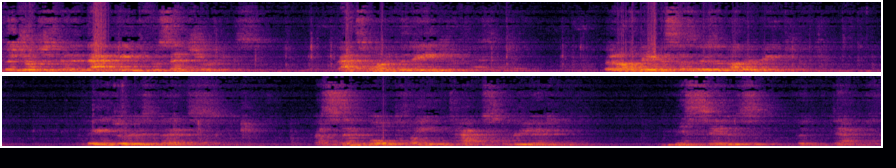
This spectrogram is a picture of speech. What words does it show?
The church has been in that game for centuries. That's one of the dangers. But Ellen Davis says there's another danger. The danger is this a simple, plain text reading misses the depth,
